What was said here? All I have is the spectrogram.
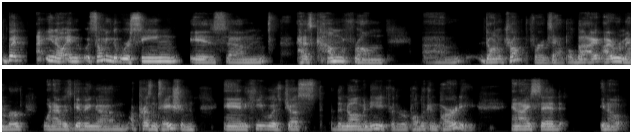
but you know, and something that we're seeing is um, has come from. Um, Donald Trump, for example. But I, I remember when I was giving um, a presentation and he was just the nominee for the Republican Party. And I said, you know,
